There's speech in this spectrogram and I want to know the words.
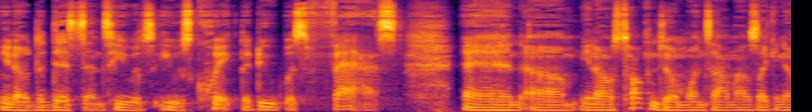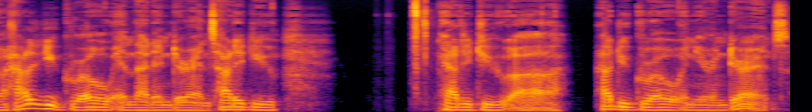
you know the distance. He was he was quick. The dude was fast, and um, you know I was talking to him one time. I was like, you know, how did you grow in that endurance? How did you how did you uh, how do you grow in your endurance?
